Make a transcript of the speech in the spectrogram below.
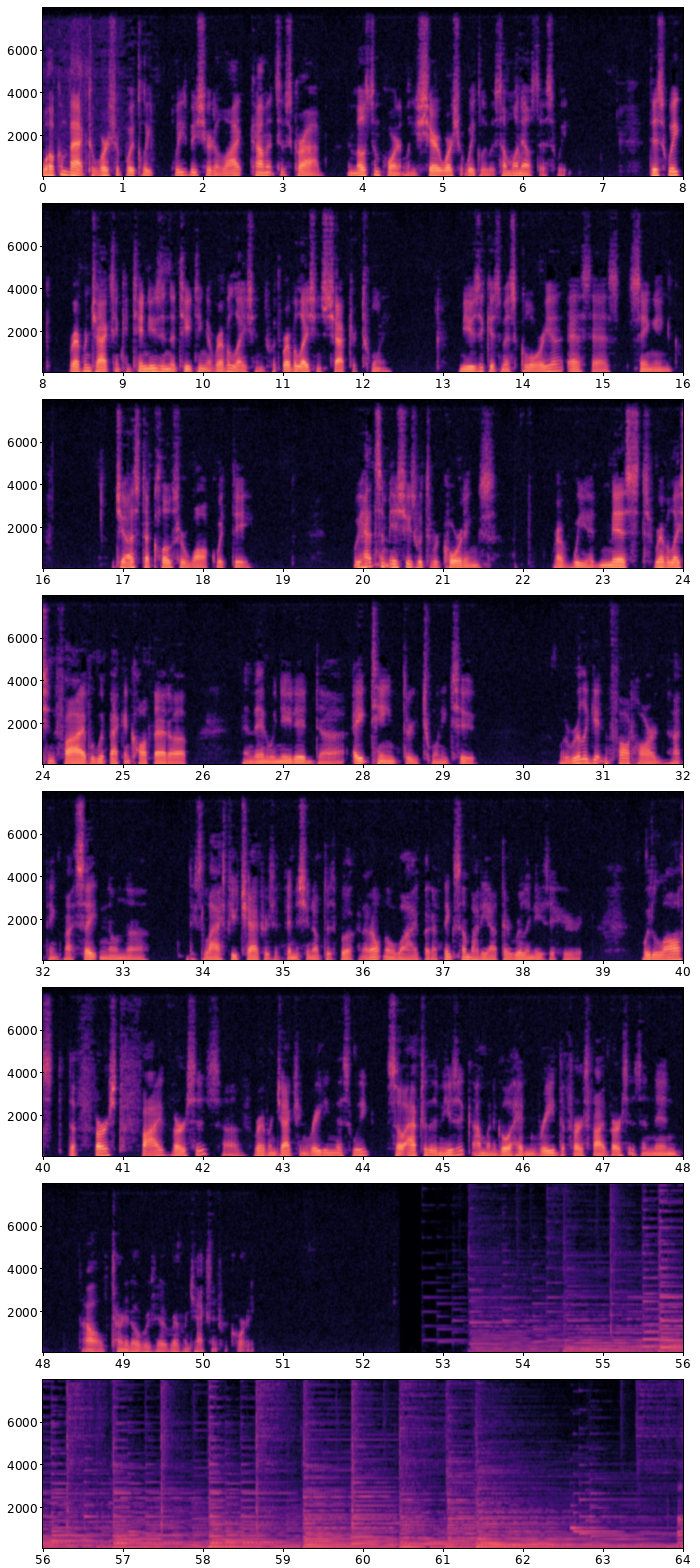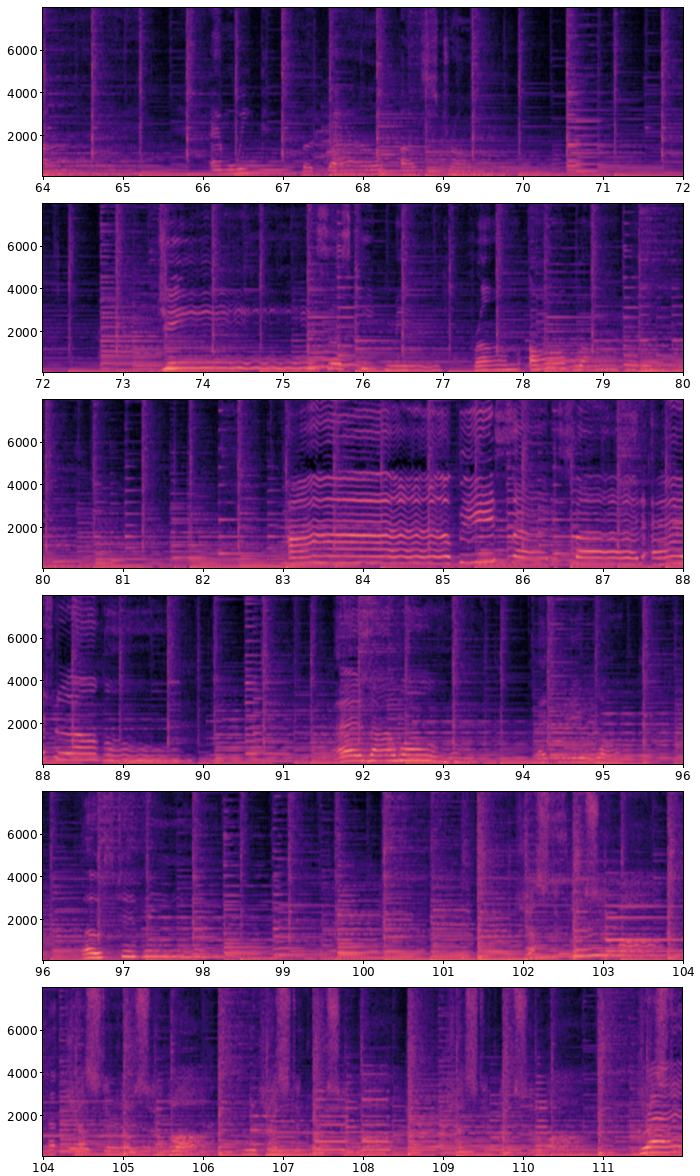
Welcome back to Worship Weekly. Please be sure to like, comment, subscribe, and most importantly, share Worship Weekly with someone else this week. This week, Reverend Jackson continues in the teaching of Revelations with Revelations chapter 20. Music is Miss Gloria S.S. singing Just a Closer Walk with Thee. We had some issues with the recordings. We had missed Revelation 5. We went back and caught that up. And then we needed uh, 18 through 22 we're really getting fought hard, I think, by Satan on the these last few chapters and finishing up this book. And I don't know why, but I think somebody out there really needs to hear it. We lost the first five verses of Reverend Jackson reading this week. So after the music, I'm going to go ahead and read the first five verses and then I'll turn it over to Reverend Jackson's recording. Just a closer walk, a just a closer walk, just a closer walk, just a closer walk. Granted,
